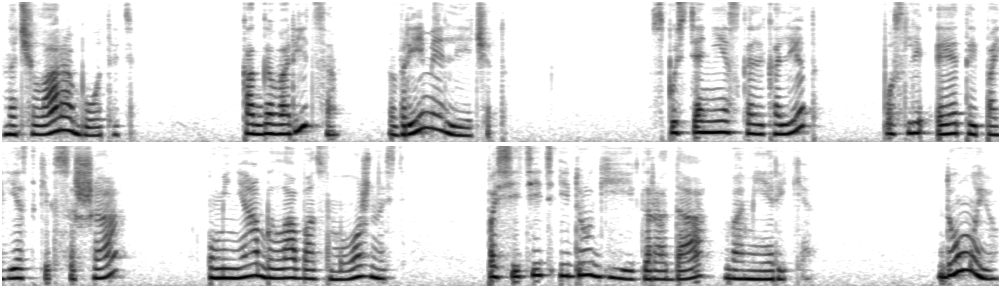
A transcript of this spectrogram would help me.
начала работать. Как говорится, время лечит. Спустя несколько лет после этой поездки в США у меня была возможность посетить и другие города в Америке. Думаю,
